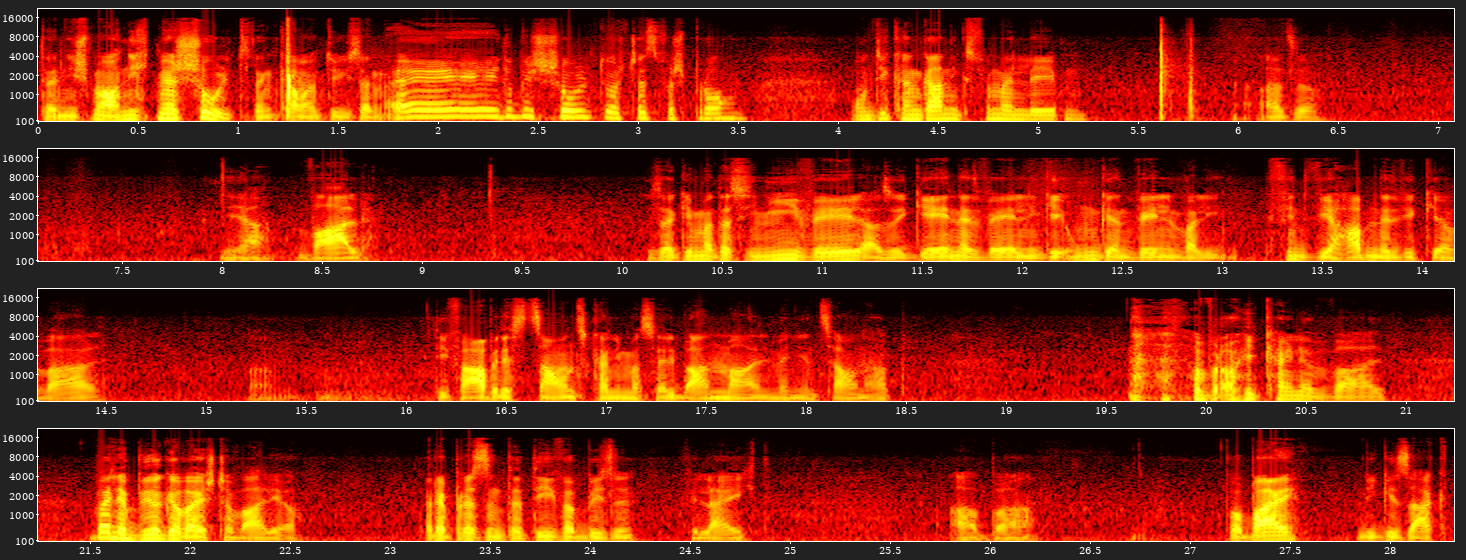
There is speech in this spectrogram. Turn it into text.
dann ist man auch nicht mehr schuld. Dann kann man natürlich sagen, hey, du bist schuld, du hast das versprochen und ich kann gar nichts für mein Leben. Also, ja, Wahl. Ich sage immer, dass ich nie wähle, also ich gehe nicht wählen, ich gehe ungern wählen, weil ich finde, wir haben nicht wirklich eine Wahl. Ähm, die Farbe des Zauns kann ich mir selber anmalen, wenn ich einen Zaun habe. da brauche ich keine Wahl. Bei der Wahl ja. Repräsentativ ein bisschen, vielleicht. Aber wobei, wie gesagt,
